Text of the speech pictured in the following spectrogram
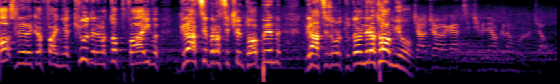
Osler e Caffagni a chiudere la top 5. Grazie per la 600 Open, grazie soprattutto a Andrea Tomio. Ciao ciao ragazzi, ci vediamo da buona, ciao.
